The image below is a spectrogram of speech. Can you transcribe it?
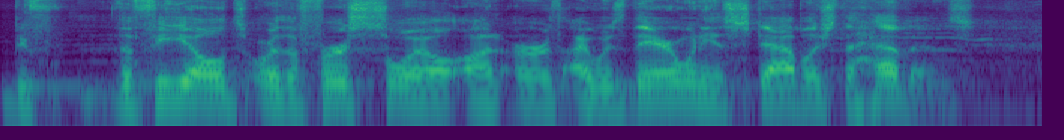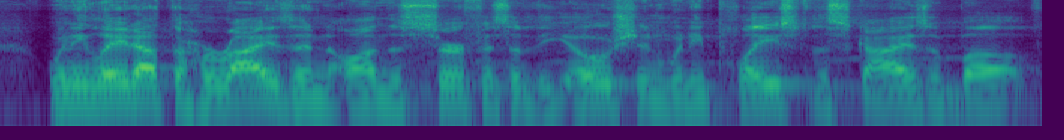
the fields or the first soil on earth. I was there when he established the heavens, when he laid out the horizon on the surface of the ocean, when he placed the skies above,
